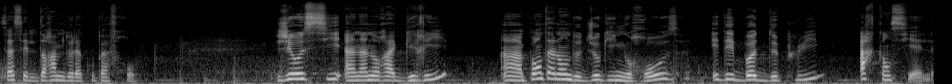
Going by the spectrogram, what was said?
Ça, c'est le drame de la coupe afro. J'ai aussi un anorak gris, un pantalon de jogging rose et des bottes de pluie arc-en-ciel.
